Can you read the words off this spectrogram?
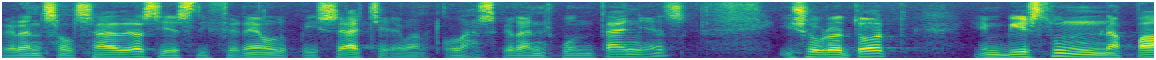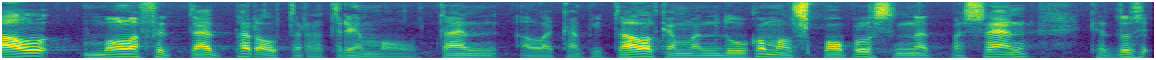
grans alçades i és diferent el paisatge, les grans muntanyes, i sobretot hem vist un Nepal molt afectat per al terratrèmol, tant a la capital, Kamandú, com als pobles que han anat passant, que tot,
